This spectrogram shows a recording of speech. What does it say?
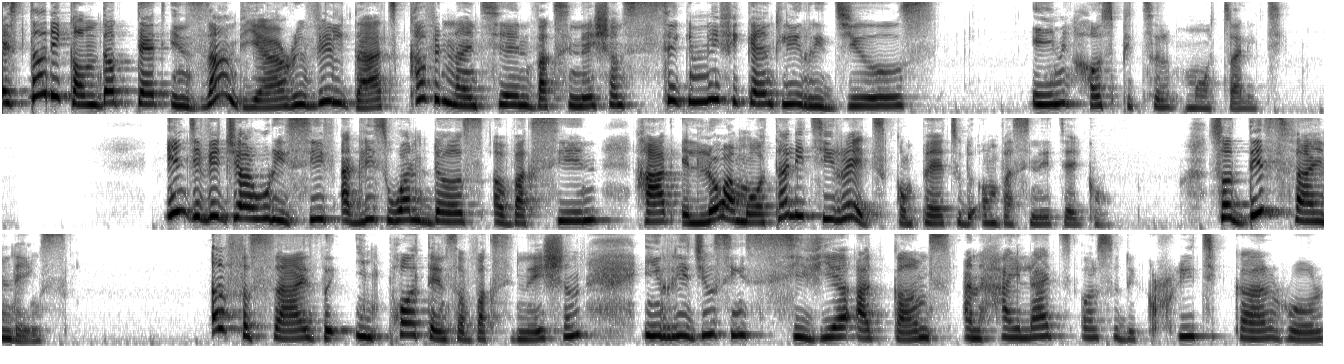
a study conducted in Zambia revealed that COVID 19 vaccination significantly reduced in hospital mortality. Individuals who received at least one dose of vaccine had a lower mortality rate compared to the unvaccinated group. So these findings emphasize the importance of vaccination in reducing severe outcomes and highlights also the critical role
